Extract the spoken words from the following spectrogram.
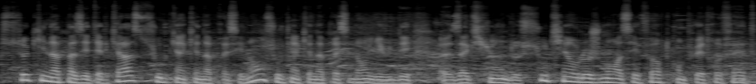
ce qui n'a pas été le cas sous le quinquennat précédent. Sous le quinquennat précédent, il y a eu des euh, actions de soutien au logement assez fortes qui ont pu être faites,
